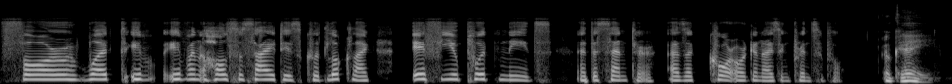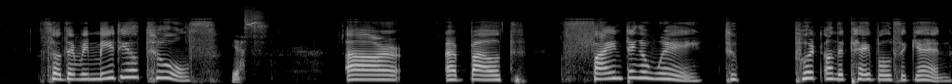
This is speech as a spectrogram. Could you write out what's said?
for what ev- even whole societies could look like if you put needs at the center as a core organizing principle. Okay. So the remedial tools Yes. are about finding a way put on the tables again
